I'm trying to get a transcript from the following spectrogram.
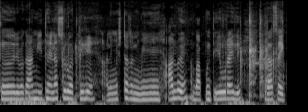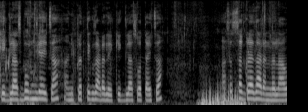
तर बघा आम्ही इथं ना सुरुवात केली आहे. आणि मिस्टरांनी मी आलो आहे बापून ते येऊ राहिले. तर असा एक एक ग्लास भरून घ्यायचा आणि प्रत्येक झाडाला एक एक ग्लास ओतायचा. असं सगळ्या झाडांना लाव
